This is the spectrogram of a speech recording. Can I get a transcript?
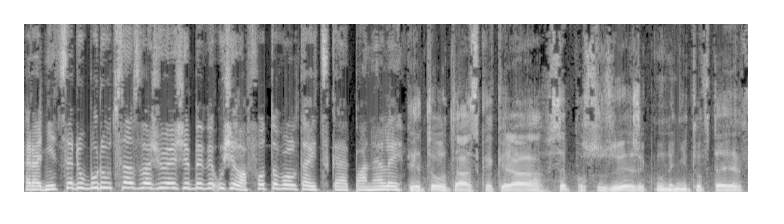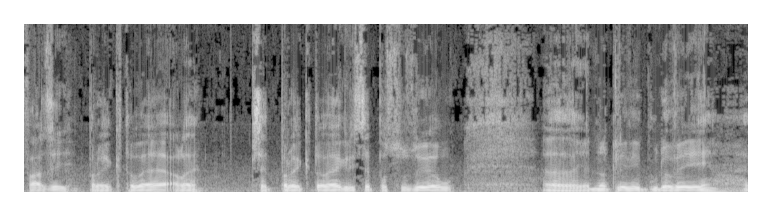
Radnice do budoucna zvažuje, že by využila fotovoltaické panely. Je to otázka, která se posuzuje, řeknu, není to v té fázi projektové, ale předprojektové, kdy se posuzují eh, jednotlivé budovy, eh,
